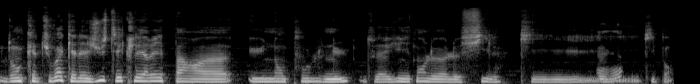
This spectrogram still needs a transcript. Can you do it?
Donc tu vois qu'elle est juste éclairée par euh, une ampoule nue. Tu as uniquement le, le fil qui, Mhm. qui pend.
